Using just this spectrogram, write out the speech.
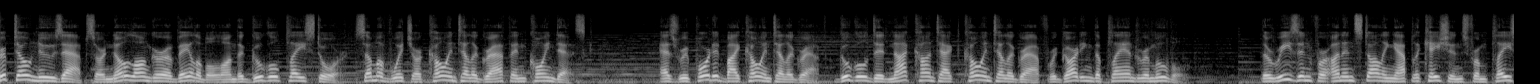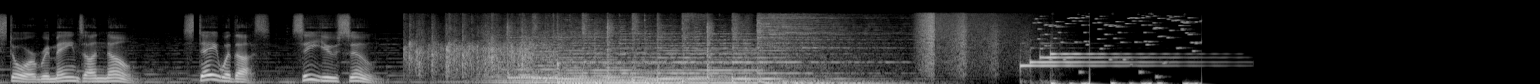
Crypto news apps are no longer available on the Google Play Store, some of which are Cointelegraph and Coindesk. As reported by Cointelegraph, Google did not contact Cointelegraph regarding the planned removal. The reason for uninstalling applications from Play Store remains unknown. Stay with us. See you soon.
